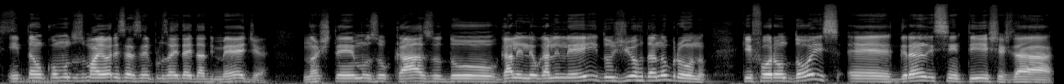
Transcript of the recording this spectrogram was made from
Sim. Então, como um dos maiores exemplos aí da Idade Média, nós temos o caso do Galileu Galilei e do Giordano Bruno, que foram dois é, grandes cientistas da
